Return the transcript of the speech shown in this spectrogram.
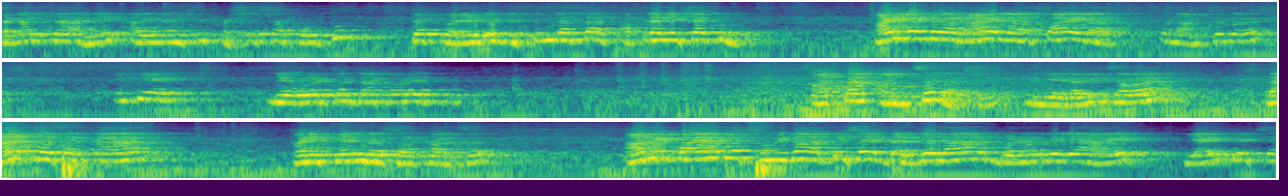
जगातल्या अनेक आयलंडची प्रशंसा कौतुक ते पर्यटक इथून जातात आपल्या देशातून. आयलंडवर राहायला पाहायला. पण आमच्या बघा किती आहे? देवगडचा दाखवड आहे. आता आमचं लक्ष म्हणजे रवी चव्हाण राज्य सरकार आणि केंद्र सरकारचं. आम्ही पायाभूत सुविधा अतिशय दर्जेदार बनवलेल्या आहेत याहीपेक्षा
